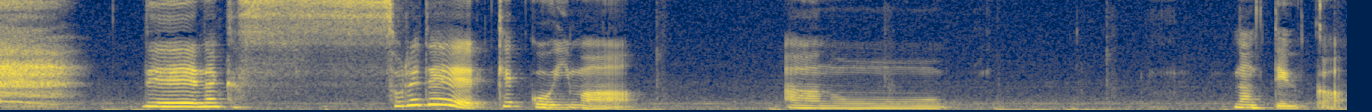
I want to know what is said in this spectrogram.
でなんかそれで結構今あの何て言うか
